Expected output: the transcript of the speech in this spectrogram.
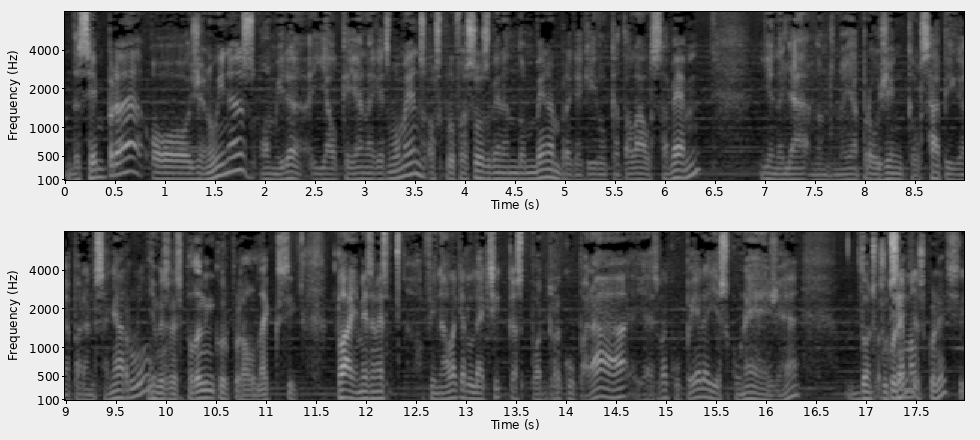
de sempre o genuïnes, o mira, hi ha el que hi ha en aquests moments, els professors venen d'on venen perquè aquí el català el sabem, i en allà doncs, no hi ha prou gent que el sàpiga per ensenyar-lo. I a més a més poden incorporar el lèxic. Clar, i a més a més, al final aquest lèxic que es pot recuperar, ja es recupera i es coneix, eh? Doncs Es potser coneix, mal- es coneix, sí.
